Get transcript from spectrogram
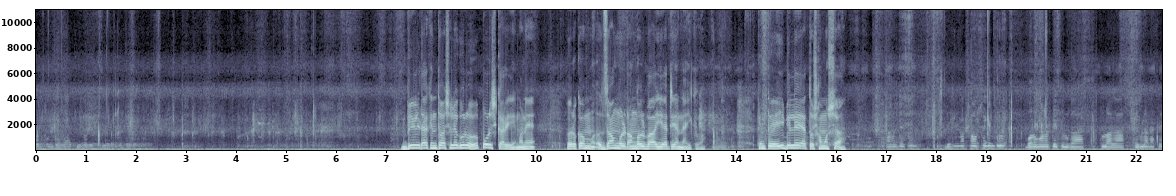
কখন কোন জায়গায় কীভাবে হারিয়ে গেছে বিলটা কিন্তু আসলে গুরু পরিষ্কারই মানে ওরকম জঙ্গল টঙ্গল বা ইয়া টিয়া নাই কিন্তু এই বিলে এত সমস্যা বেশিরভাগ সমস্যা কিন্তু বড় বড় তেঁতুল গাছ, তুলা গাছ, এগুলা গাছে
